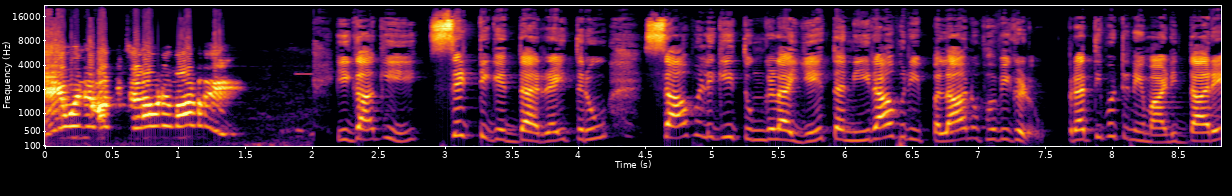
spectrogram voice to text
ನೀವು ನಿಮ್ಮ ಹಕ್ಕು ಚಲಾವಣೆ ಮಾಡ್ರಿ. ಹೀಗಾಗಿ ಸಿಟ್ಟಿಗೆದ್ದ ರೈತರು ಸಾವಳಗಿ ತುಂಗಳ ಏತ ನೀರಾವರಿ ಫಲಾನುಭವಿಗಳು ಪ್ರತಿಭಟನೆ ಮಾಡಿದ್ದಾರೆ.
